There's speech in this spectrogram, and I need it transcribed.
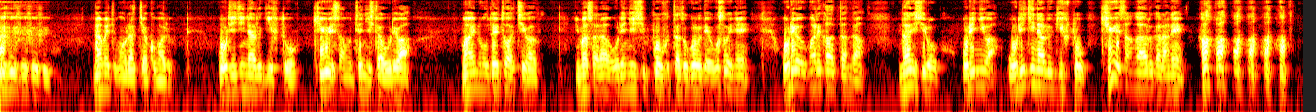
舐めてもらっちゃ困る。オリジナルギフト、キウイさんを手にした俺は、前の俺とは違う。今更俺に尻尾を振ったところで遅いね。俺は生まれ変わったんだ。何しろ、俺にはオリジナルギフト、キウイさんがあるからね。ははははは。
